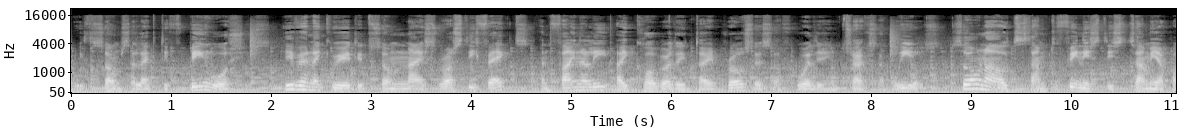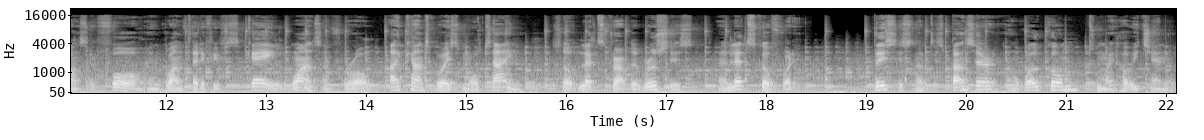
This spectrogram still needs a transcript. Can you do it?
with some selective pin washes, even I created some nice rust effects, and finally I covered the entire process of weathering tracks and wheels. So now it's time to finish this Tamiya Panzer IV in 135th scale once and for all. I can't waste more time, so let's grab the brushes and let's go for it. This is not a sponsor and welcome to my hobby channel.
